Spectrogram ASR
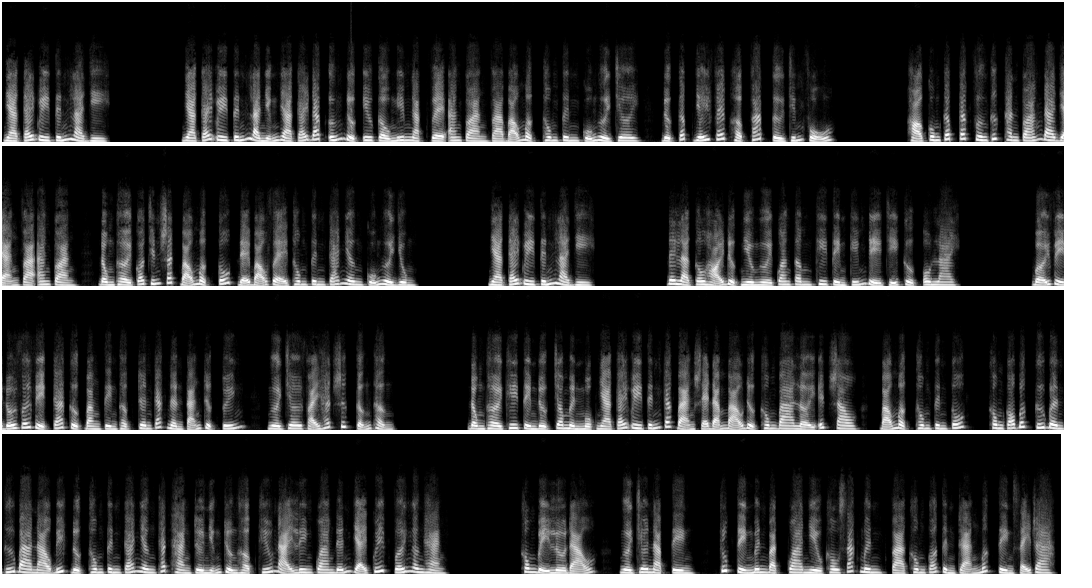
Nhà cái uy tín là gì? Nhà cái uy tín là những nhà cái đáp ứng được yêu cầu nghiêm ngặt về an toàn và bảo mật thông tin của người chơi, được cấp giấy phép hợp pháp từ chính phủ. Họ cung cấp các phương thức thanh toán đa dạng và an toàn, đồng thời có chính sách bảo mật tốt để bảo vệ thông tin cá nhân của người dùng. Nhà cái uy tín là gì? Đây là câu hỏi được nhiều người quan tâm khi tìm kiếm địa chỉ cược online. Bởi vì đối với việc cá cược bằng tiền thật trên các nền tảng trực tuyến, người chơi phải hết sức cẩn thận. Đồng thời khi tìm được cho mình một nhà cái uy tín các bạn sẽ đảm bảo được không ba lợi ích sau, bảo mật thông tin tốt, không có bất cứ bên thứ ba nào biết được thông tin cá nhân khách hàng trừ những trường hợp khiếu nại liên quan đến giải quyết với ngân hàng. Không bị lừa đảo, người chơi nạp tiền, rút tiền minh bạch qua nhiều khâu xác minh và không có tình trạng mất tiền xảy ra.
